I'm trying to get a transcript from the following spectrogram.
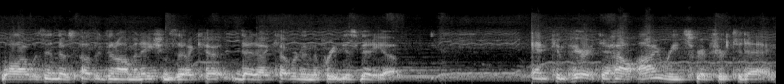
while I was in those other denominations that I, that I covered in the previous video and compare it to how I read Scripture today.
